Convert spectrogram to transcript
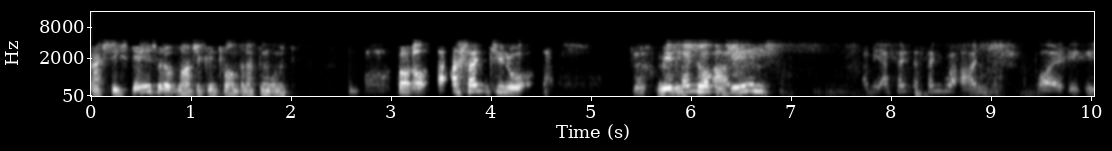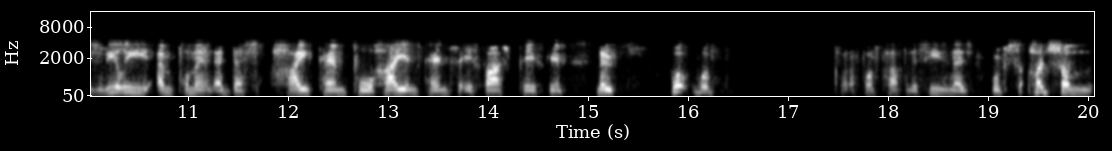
actually stays without Rogic and Tom at the moment. Well, I think you know the, Maybe the certain games. I mean, I think the thing with Ange, but he's really implemented this high tempo, high intensity, fast paced game. Now, what we've sort of first half of the season is we've had some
